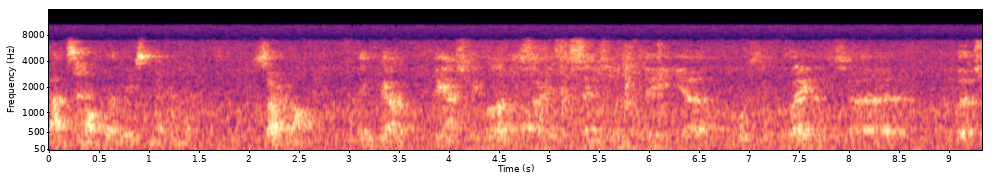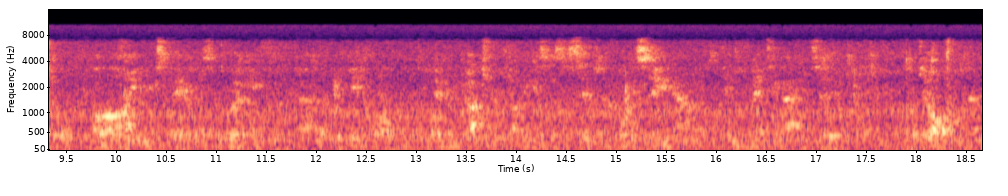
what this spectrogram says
that's not the reason. Sorry, Mark. I think, uh, I think actually what I would say is essential of the, uh, way that uh, the virtual online experience of working uh, with people in different countries, I think it's just essential of what we're seeing now, implementing that into your job. And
